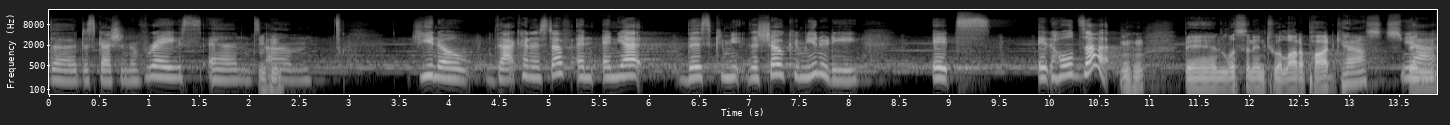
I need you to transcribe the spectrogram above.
the discussion of race and, um, you know, that kind of stuff. And, and yet, this commu- the show Community, it's, it holds up. hmm been listening to a lot of podcasts. Been Yeah.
